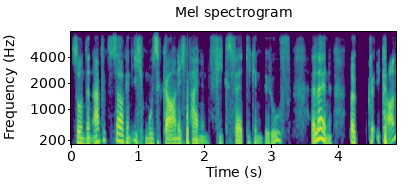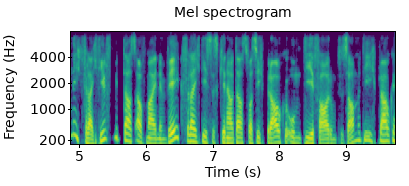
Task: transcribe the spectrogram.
sondern einfach zu sagen, ich muss gar nicht einen fixfertigen Beruf erlernen. Äh, ich kann nicht, vielleicht hilft mir das auf meinem Weg, vielleicht ist es genau das, was ich brauche, um die Erfahrung zu sammeln, die ich brauche.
